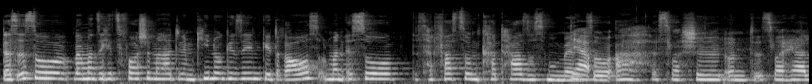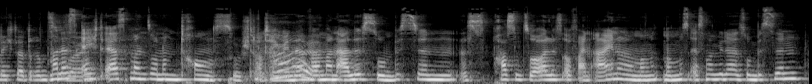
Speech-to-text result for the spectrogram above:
das ist so, wenn man sich jetzt vorstellt, man hat ihn im Kino gesehen, geht raus und man ist so, das hat fast so einen Katharsis-Moment. Ja. So, ach, es war schön und es war herrlich, da drin Man zu ist sein. echt erstmal in so einem Trance-Zustand, irgendwie, ne? weil man alles so ein bisschen, es prasselt so alles auf einen ein und man, man muss erstmal wieder so ein bisschen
